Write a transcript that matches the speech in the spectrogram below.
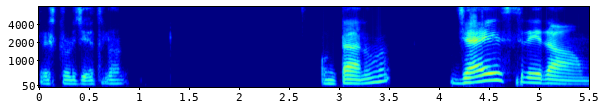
కృష్ణుడి చేతిలో ఉంటాను. జై శ్రీరామ్.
